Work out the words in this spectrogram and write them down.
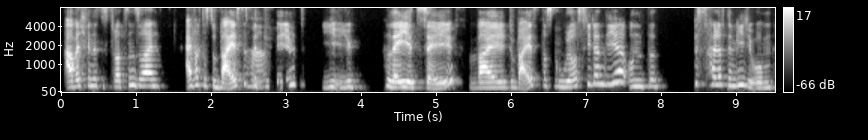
Aber ich finde, es ist trotzdem so ein, einfach, dass du weißt, es wird gefilmt, you, you, play it safe, weil du weißt, was gut aussieht an dir und dann bist du halt auf dem Video oben.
